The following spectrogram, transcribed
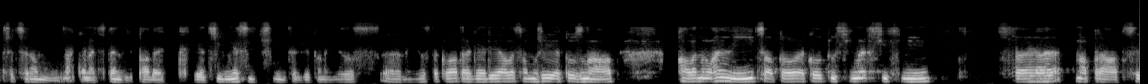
přece jenom nakonec ten výpadek je tříměsíční, takže to není zase není zas taková tragédie, ale samozřejmě je to znát ale mnohem víc, a to jako tušíme všichni, se na práci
